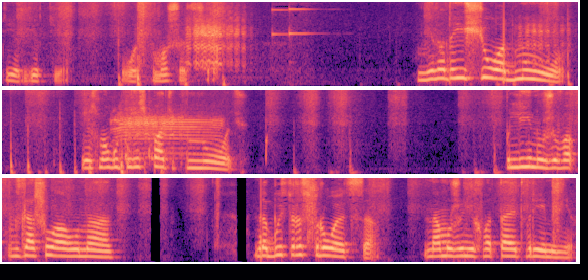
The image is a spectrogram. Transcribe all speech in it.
Где, где, где? Вот, сумасшедшая. Мне надо еще одну. Я смогу переспать эту ночь. Блин, уже взошла луна. Надо быстро строиться. Нам уже не хватает времени.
